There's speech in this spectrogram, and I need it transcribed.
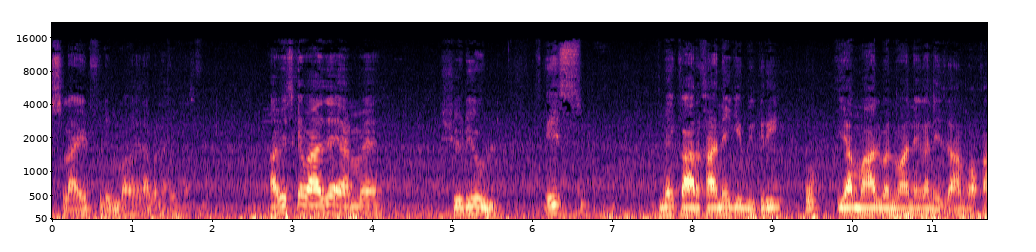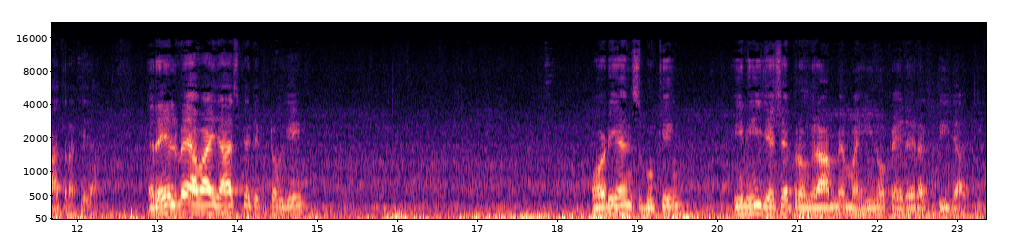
स्लाइड, फ़िल्म वगैरह बनाई जा सकती अब इसके बाद है एम शेड्यूल्ड इस में कारखाने की बिक्री या माल बनवाने का निज़ाम, औकात रखे जाते रेलवे हवाई जहाज़ के टिकटों की ऑडियंस बुकिंग इन्हीं जैसे प्रोग्राम में महीनों पहले रख दी जाती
